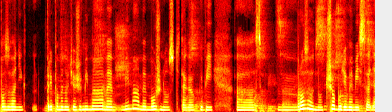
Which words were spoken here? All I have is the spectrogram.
pozvanie, pripomenutie, že my máme, my máme možnosť tak ako keby uh, rozhodnúť, čo budeme mysleť,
